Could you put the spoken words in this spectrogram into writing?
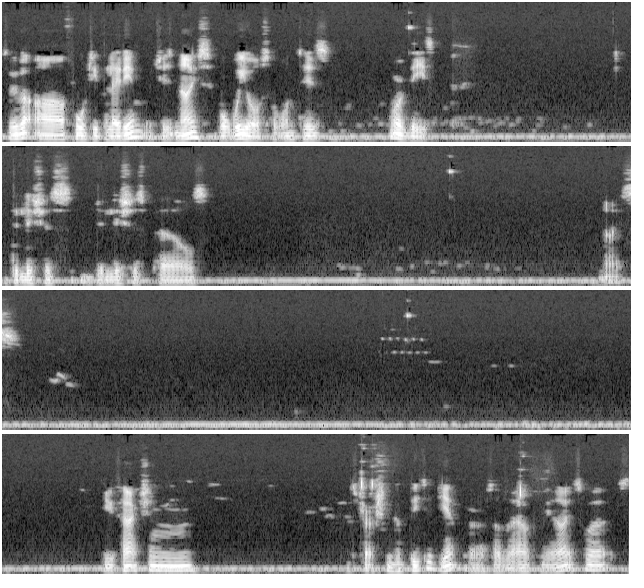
So we've got our 40 palladium, which is nice. What we also want is more of these. Delicious, delicious pearls. Nice. New faction. Construction completed. Yep, ourselves at Alchemy Lights Works.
